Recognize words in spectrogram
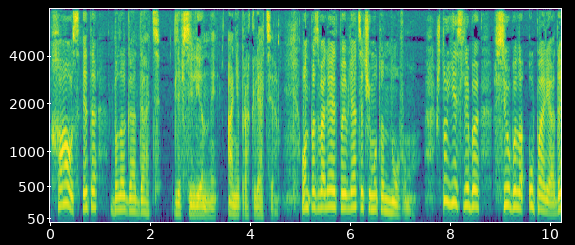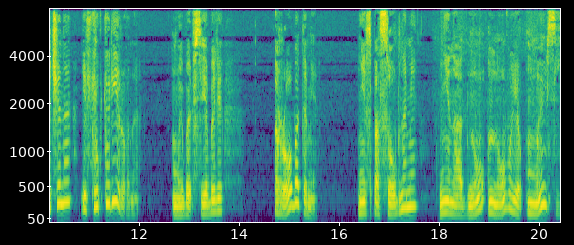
Хаос — это благодать для Вселенной, а не проклятие. Он позволяет появляться чему-то новому. Что если бы все было упорядочено и структурировано? Мы бы все были роботами, неспособными ни на одну новую мысль.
